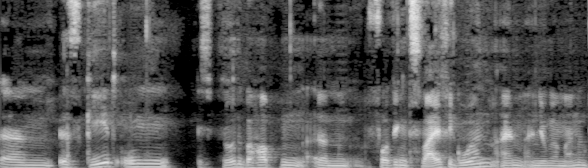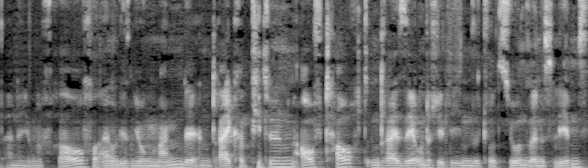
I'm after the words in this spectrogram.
Ähm, es geht um, ich würde behaupten, ähm, vorwiegend zwei Figuren, ein, ein junger Mann und eine junge Frau. Vor allem um diesen jungen Mann, der in drei Kapiteln auftaucht, in drei sehr unterschiedlichen Situationen seines Lebens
